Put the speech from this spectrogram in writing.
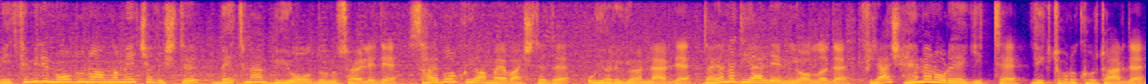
Batfamily'nin olduğunu anlamaya çalıştı. Batman büyü olduğunu söyledi. Cyborg uyanmaya başladı. Uyarı gönderdi. Diana diğerlerini yolladı. Flash hemen oraya gitti. Victor'u kurtardı.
